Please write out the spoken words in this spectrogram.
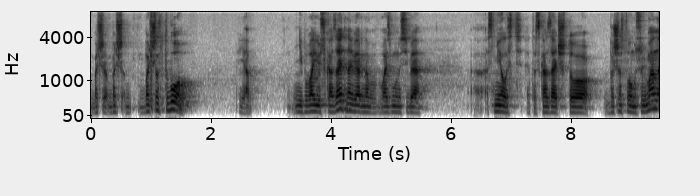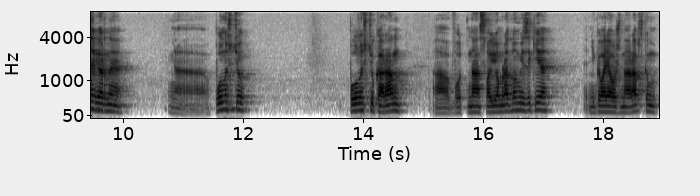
больш, больш, большинство, я не побоюсь сказать, наверное, возьму на себя э, смелость это сказать, что большинство мусульман, наверное, э, полностью, полностью Коран а, вот на своем родном языке, не говоря уже на арабском,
